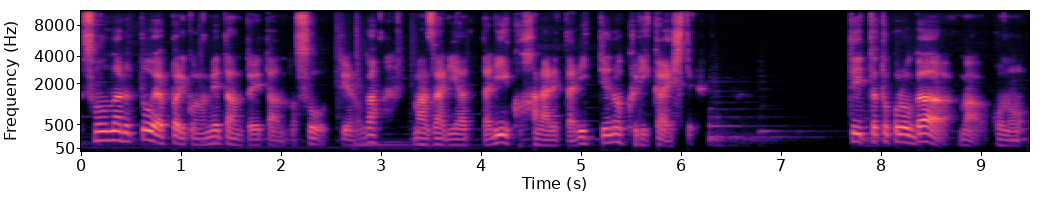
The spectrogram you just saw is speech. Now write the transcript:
そうなると、やっぱりこのメタンとエタンの層っていうのが混ざり合ったり、こう離れたりっていうのを繰り返してる。っていったところが、まあ、この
